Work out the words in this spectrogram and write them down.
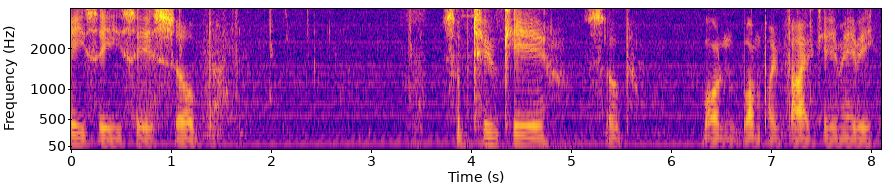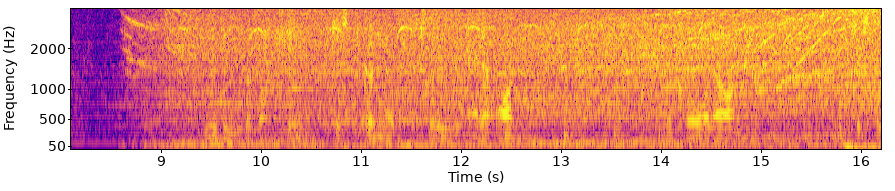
PC, say sub sub 2k, sub 1 1.5k maybe, maybe even 1k, just good enough to edit on, record on, just to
